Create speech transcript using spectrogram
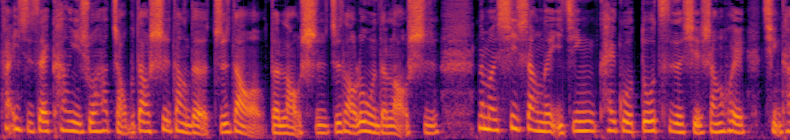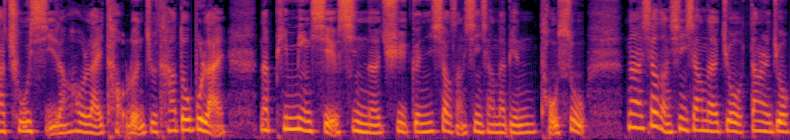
他一直在抗议说他找不到适当的指导的老师，指导论文的老师。那么系上呢，已经开过多次的协商会，请他出席，然后来讨论，就他都不来，那拼命写信呢，去跟校长信箱那边投诉。那校长信箱呢，就当然就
